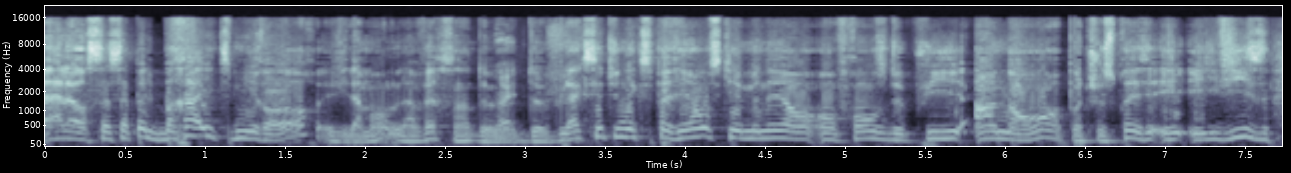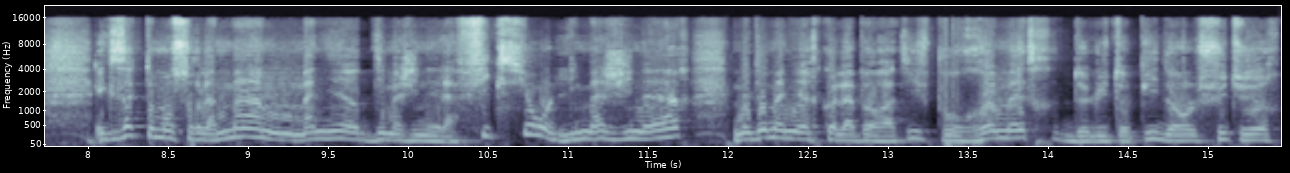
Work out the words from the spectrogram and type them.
Alors, ça s'appelle Bright Mirror, évidemment, l'inverse hein, de, ouais. de, Black. C'est une expérience qui est menée en, en, France depuis un an, à peu de choses près, et, et, il vise exactement sur la même manière d'imaginer la fiction, l'imaginaire, mais de manière collaborative pour remettre de l'utopie dans le futur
